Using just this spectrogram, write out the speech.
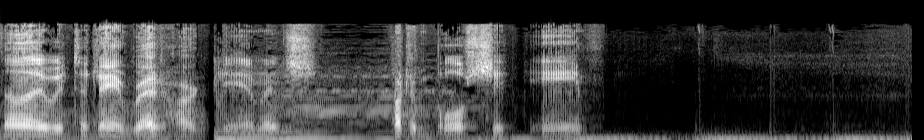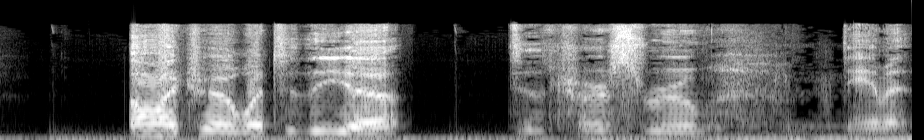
Not like we took any red heart damage. Fucking bullshit game. Oh, I could have went to the, uh, to the curse room. Damn it.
